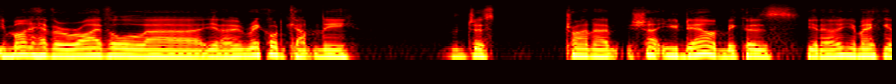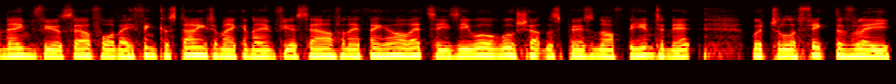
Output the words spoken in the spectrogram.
You might have a rival, uh, you know, record company just trying to shut you down because you know you're making a name for yourself, or they think you're starting to make a name for yourself, and they think, oh, that's easy. We'll we'll shut this person off the internet, which will effectively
